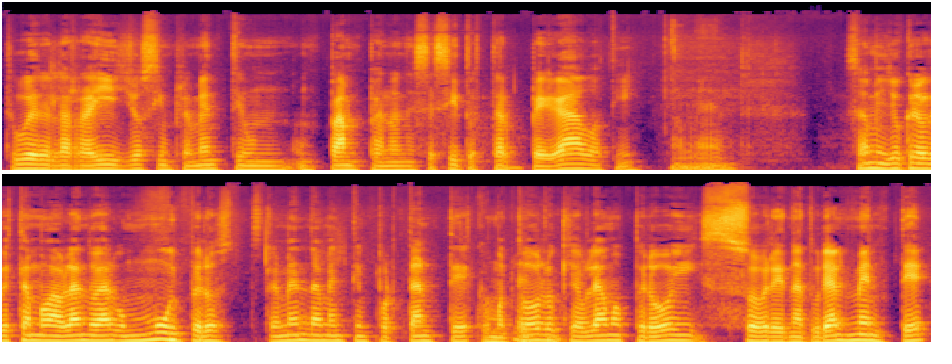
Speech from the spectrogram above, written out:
tú eres la raíz, yo simplemente un, un pámpano, necesito estar pegado a ti. Amén. Sammy, yo creo que estamos hablando de algo muy, pero tremendamente importante, como todo lo que hablamos, pero hoy sobrenaturalmente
